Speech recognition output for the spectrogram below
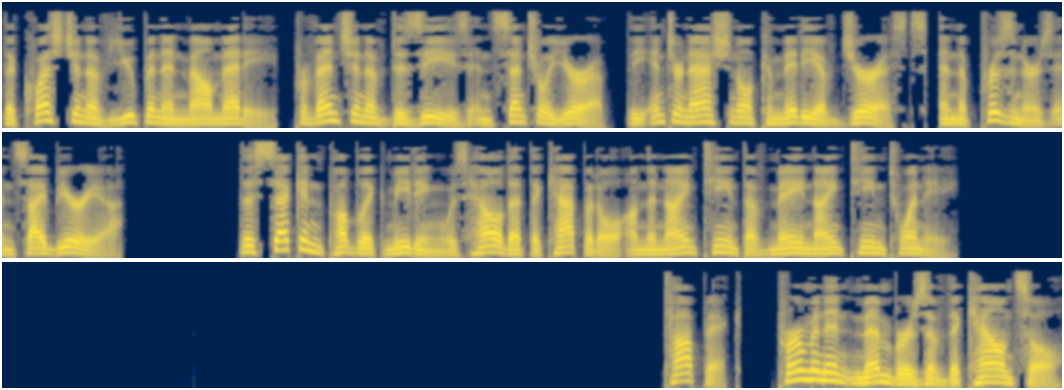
the question of Eupen and Malmedy, prevention of disease in Central Europe, the International Committee of Jurists, and the prisoners in Siberia. The second public meeting was held at the capital on 19 May 1920. Topic. Permanent members of the Council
